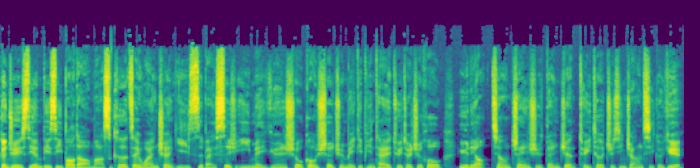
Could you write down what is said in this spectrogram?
根据 CNBC 报道，马斯克在完成以四百四十亿美元收购社群媒体平台 Twitter 之后，预料将暂时担任推特执行长几个月。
